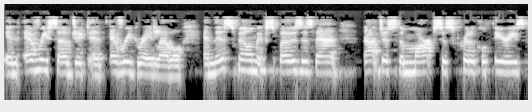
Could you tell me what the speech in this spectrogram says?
in every subject at every grade level. And this film exposes that, not just the Marxist critical theories,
